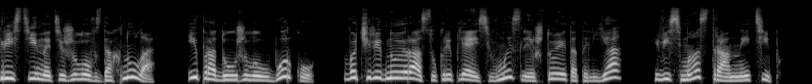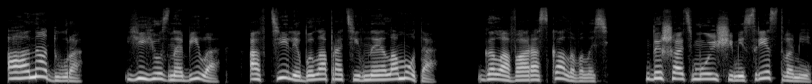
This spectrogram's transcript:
Кристина тяжело вздохнула и продолжила уборку, в очередной раз укрепляясь в мысли, что этот Илья весьма странный тип, а она дура, ее знобило, а в теле была противная ломота. Голова раскалывалась. Дышать моющими средствами,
